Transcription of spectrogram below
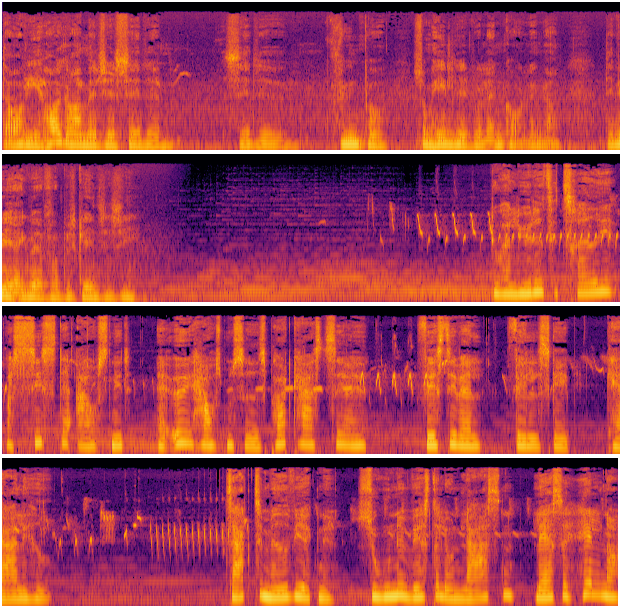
Der var vi i høj grad med til at sætte, sætte Fyn på som helhed på landkort dengang. Det vil jeg ikke være for beskeden til at sige. Du har lyttet til tredje og sidste afsnit af Øhavsmuseets podcastserie Festival, Fællesskab, Kærlighed. Tak til medvirkende Sune Vesterlund Larsen, Lasse Helner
